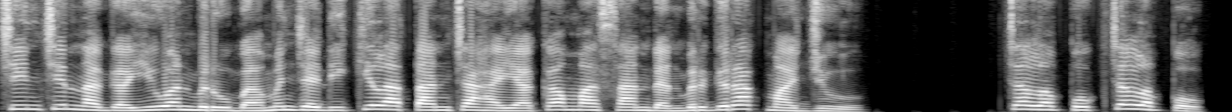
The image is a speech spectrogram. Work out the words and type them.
cincin naga Yuan berubah menjadi kilatan cahaya kemasan dan bergerak maju. Celepuk-celepuk,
